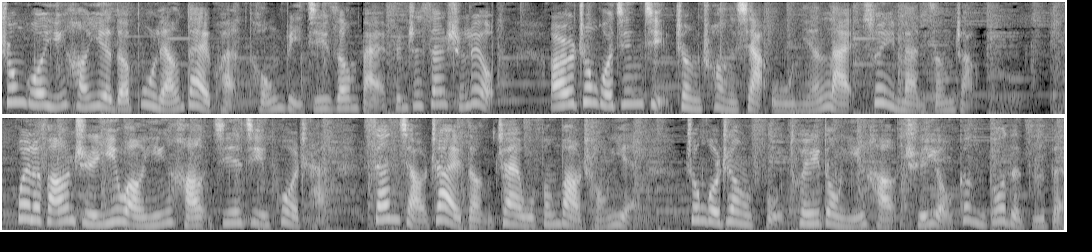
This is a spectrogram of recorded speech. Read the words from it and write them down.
中国银行业的不良贷款同比激增百分之三十六，而中国经济正创下五年来最慢增长。为了防止以往银行接近破产、三角债等债务风暴重演，中国政府推动银行持有更多的资本。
